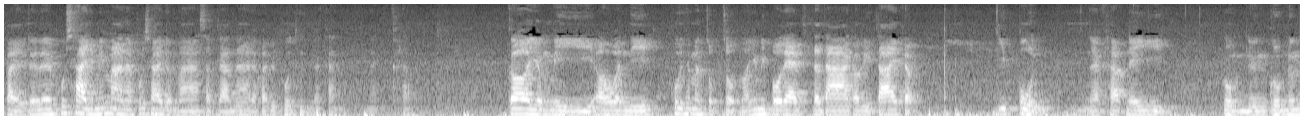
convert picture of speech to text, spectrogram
ไปเรื่อยๆผู้ชายยังไม่มานะ ผู้ชายเดี๋ยวมาสัปดาห์หน้าเดี๋ยวค่อยไปพูดถึงแล้วกันนะครับ ก็ยังมีเอาวันนี้พูดให้มันจบๆเนาะยังมีโปแลนด์แคนาดาเกาหลีใต้กับญี่ปุ่นนะครับ ในอีกกลุ่มหนึ่งกลุ่มหนึ่ง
